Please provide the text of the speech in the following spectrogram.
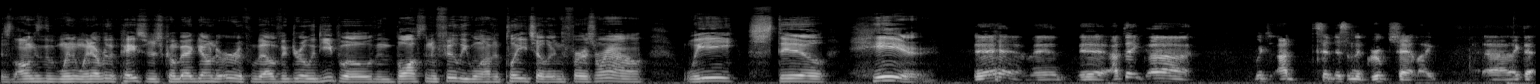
as long as the, when, whenever the Pacers come back down to earth without Victor Oladipo, then Boston and Philly won't have to play each other in the first round. We still here. Yeah, man. Yeah, I think uh, we, I said this in the group chat like uh, like the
